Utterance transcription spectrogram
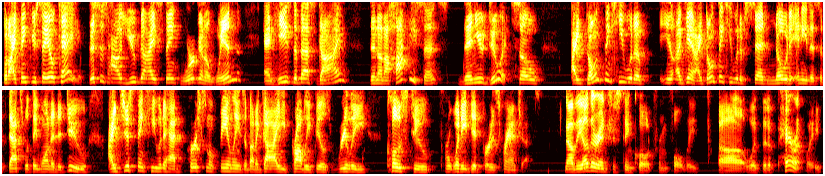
But I think you say, okay, if this is how you guys think we're going to win and he's the best guy, then on a hockey sense, then you do it. So I don't think he would have, you know, again, I don't think he would have said no to any of this if that's what they wanted to do. I just think he would have had personal feelings about a guy he probably feels really close to for what he did for his franchise. Now, the other interesting quote from Foley uh, was that apparently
